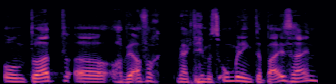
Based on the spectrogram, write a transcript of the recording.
und dort äh, habe ich einfach gemerkt, ich muss unbedingt dabei sein.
